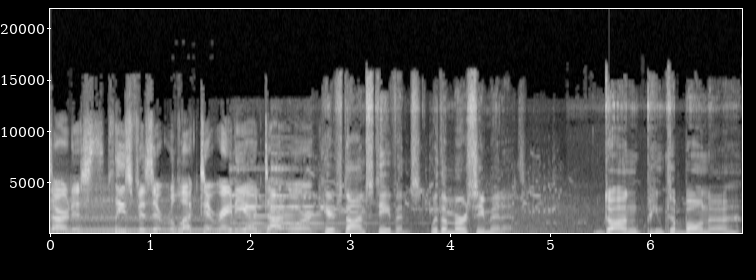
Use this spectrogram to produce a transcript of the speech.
Information on these artists, please visit reluctantradio.org. Here's Don Stephens with a Mercy Minute. Don Pintabona,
